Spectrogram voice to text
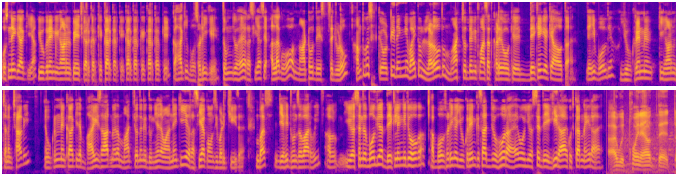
उसने क्या किया, यूक्रेन की गांड में पेंच कर करके कर करके कर करके कर करके कहा कि भोसड़ी के तुम जो है रशिया से अलग हो और नाटो देश से जुड़ो। हम तुम्हें सिक्योरिटी देंगे भाई, तुम लड़ो तो माच चुद देंगे तुम्हारे साथ खड़े होके देखेंगे क्या होता है। यही बोल दिया। यूक्रेन की गांड में चनक छा गई। उकन ने कहा कि जब भाई साथ में तो माँ दुनिया जमाने की ये रसिया कौन सी बड़ी चीज़ है? बस यही धुन सवार हुई। अब यूएसए ने बोल दिया देख लेंगे जो होगा। अब भोसड़ी का यूक्रेन के साथ जो हो रहा है वो यूएसए देख ही रहा है कुछ कर नहीं रहा है। I would point out that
